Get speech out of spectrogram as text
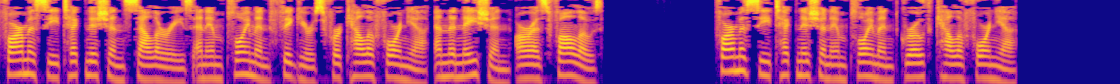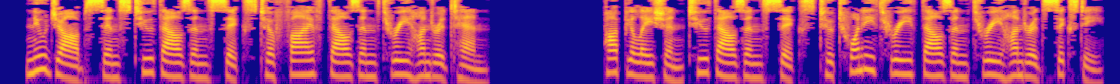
pharmacy technician salaries and employment figures for California and the nation are as follows. Pharmacy technician employment growth California New jobs since 2006 to 5,310. Population 2006 to 23,360.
